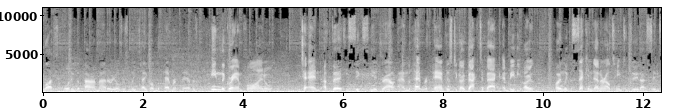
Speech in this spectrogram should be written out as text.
life supporting the Parramatta Eels as we take on the Penrith Panthers in the grand final to end a 36-year drought and the Penrith Panthers to go back-to-back and be the only, only the second NRL team to do that since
